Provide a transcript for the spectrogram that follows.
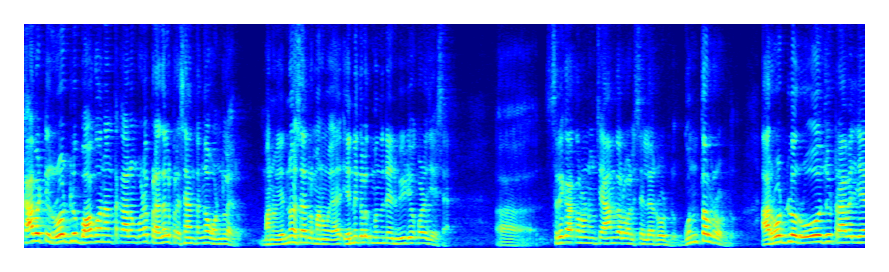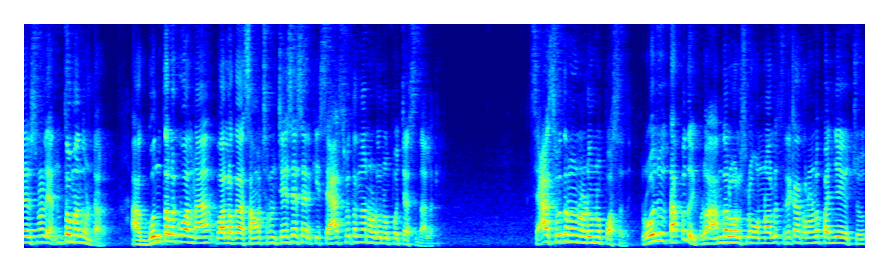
కాబట్టి రోడ్లు బాగోనంతకాలం కూడా ప్రజలు ప్రశాంతంగా ఉండలేరు. మనం ఎన్నోసార్లు మనం ఎన్నికలకు ముందు నేను వీడియో కూడా చేశాను శ్రీకాకుళం నుంచి ఆమదల వలస వెళ్ళే రోడ్డు గుంతల రోడ్డు. ఆ రోడ్లో రోజు ట్రావెల్ చేయాల్సిన వాళ్ళు ఎంతోమంది ఉంటారు. ఆ గుంతలకు వలన వాళ్ళు ఒక సంవత్సరం చేసేసరికి శాశ్వతంగా నడువు నొప్పి వచ్చేస్తుంది వాళ్ళకి. శాశ్వతంగా నడువు నొప్పి వస్తుంది. రోజు తప్పదు. ఇప్పుడు ఆంధ్ర వలసలో ఉన్న వాళ్ళు శ్రీకాకుళంలో పని చేయొచ్చు.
